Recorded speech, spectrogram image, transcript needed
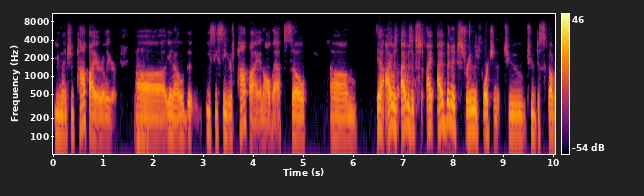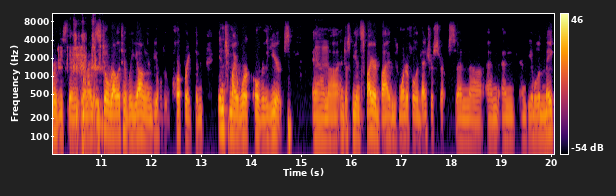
you mentioned Popeye earlier. Mm. Uh, you know, the E.C. Segar's Popeye and all that. So, um, yeah, I was, I was, ex- I, I've been extremely fortunate to to discover these things when I was still relatively young and be able to incorporate them into my work over the years and uh, and just be inspired by these wonderful adventure strips and uh, and and and be able to make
